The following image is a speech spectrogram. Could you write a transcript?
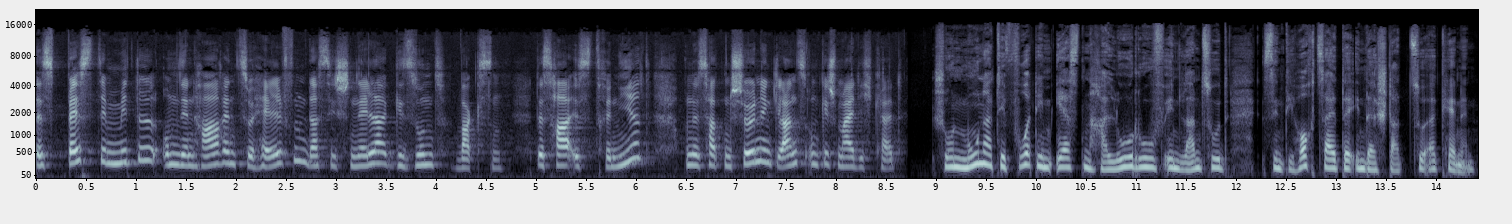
das beste Mittel, um den Haaren zu helfen, dass sie schneller gesund wachsen. Das Haar ist trainiert und es hat einen schönen Glanz und Geschmeidigkeit. Schon Monate vor dem ersten Halloruf in Landshut sind die Hochzeiter in der Stadt zu erkennen.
